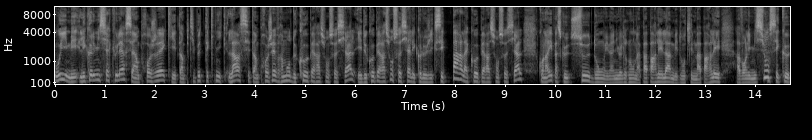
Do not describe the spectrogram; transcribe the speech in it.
Oui, mais l'économie circulaire, c'est un projet qui est un petit peu technique. Là, c'est un projet vraiment de coopération sociale et de coopération sociale écologique. C'est par la coopération sociale qu'on arrive, parce que ce dont Emmanuel Druon n'a pas parlé là, mais dont il m'a parlé avant l'émission, c'est qu'il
